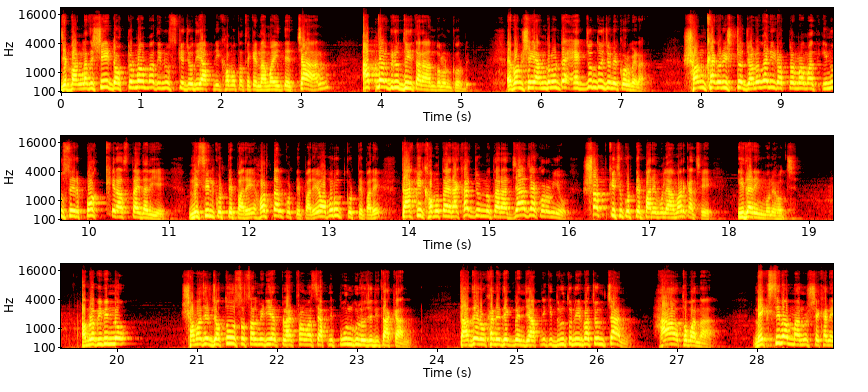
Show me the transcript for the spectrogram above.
যে বাংলাদেশে ডক্টর মোহাম্মদ ইনুসকে যদি আপনি ক্ষমতা থেকে নামাইতে চান, আপনার বিরুদ্ধেই তারা আন্দোলন করবে। এবং সেই আন্দোলনটা একজন দুইজনে করবে না। সংখ্যাগরিষ্ঠ জনগণই ডক্টর মোহাম্মদ ইনুসের পক্ষে রাস্তায় দাঁড়িয়ে মিছিল করতে পারে, হরতাল করতে পারে, অবরোধ করতে পারে, তাকে ক্ষমতায় রাখার জন্য তারা যা যা করণীয় সব কিছু করতে পারে বলে আমার কাছে ইদানিং মনে হচ্ছে। আমরা বিভিন্ন সমাজের যত সোশ্যাল মিডিয়ার প্ল্যাটফর্ম আছে, আপনি পুলগুলো যদি তাকান, তাদের ওখানে দেখবেন যে আপনি কি দ্রুত নির্বাচন চান? হ্যাঁ অথবা না? ম্যাক্সিমাম মানুষ সেখানে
